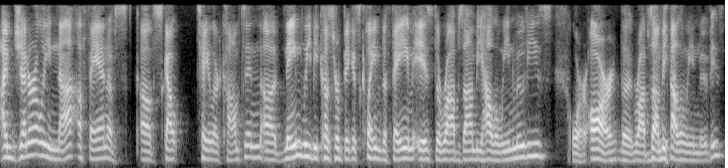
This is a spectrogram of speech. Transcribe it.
I'm generally not a fan of of Scout Taylor Compton, uh, namely because her biggest claim to fame is the Rob Zombie Halloween movies, or are the Rob Zombie Halloween movies.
